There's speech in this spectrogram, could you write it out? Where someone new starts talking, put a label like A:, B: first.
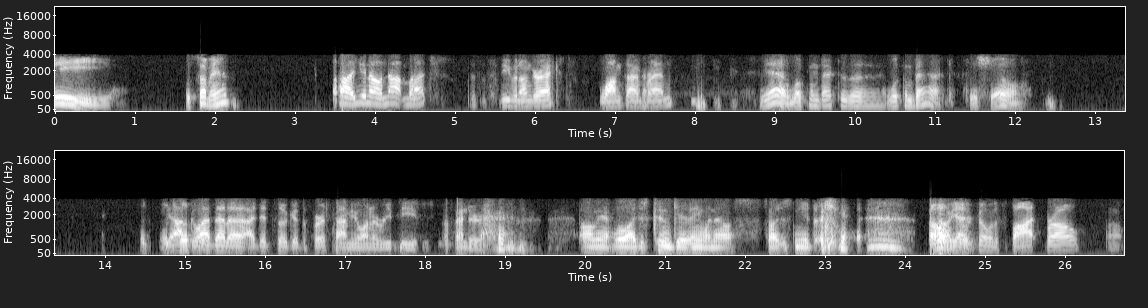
A: Hey, what's up, man?
B: Uh, you know, not much. This is Steven Ungerecht, longtime friend.
A: Yeah, welcome back to the welcome back to the show. What,
B: yeah, I'm glad that uh, I did so good the first time. You want a repeat offender?
A: oh man, well I just couldn't get anyone else, so I just needed to.
B: oh
A: No,
B: yeah,
A: you're-
B: filling a spot, bro. Um,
